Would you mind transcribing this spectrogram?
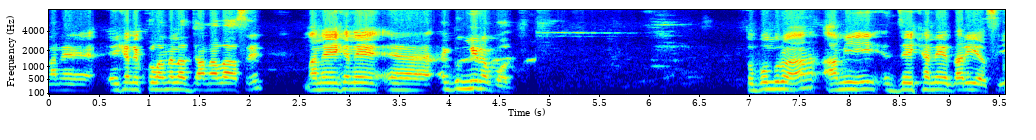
মানে এখানে খোলামেলা জানালা আছে মানে এখানে একদম নিরাপদ। তো বন্ধুরা, আমি যেখানে দাঁড়িয়ে আছি,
